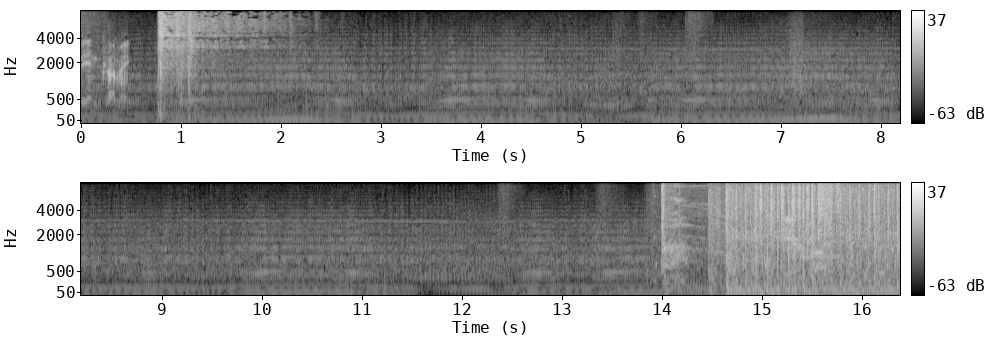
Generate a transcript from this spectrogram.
incoming. Airdrop has been delivered.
